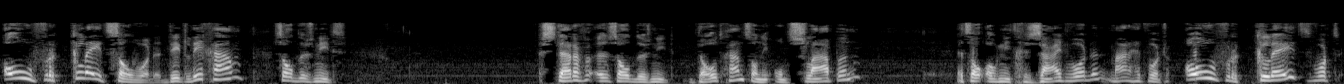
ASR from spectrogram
overkleed zal worden. Dit lichaam zal dus niet sterven, eh, zal dus niet doodgaan, zal niet ontslapen. Het zal ook niet gezaaid worden, maar het wordt overkleed, wordt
